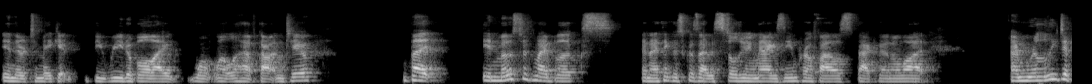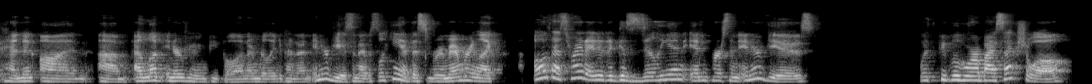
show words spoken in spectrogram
in there to make it be readable. I won't well have gotten to. But in most of my books, and I think it's because I was still doing magazine profiles back then a lot, I'm really dependent on, um, I love interviewing people and I'm really dependent on interviews. And I was looking at this and remembering, like, oh, that's right. I did a gazillion in person interviews with people who are bisexual.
